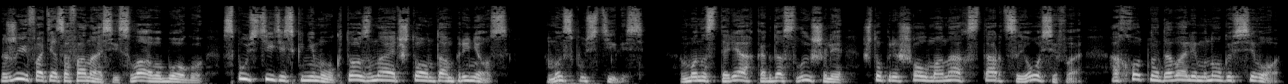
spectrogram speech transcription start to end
жив отец Афанасий, слава богу! Спуститесь к нему, кто знает, что он там принес. Мы спустились. В монастырях, когда слышали, что пришел монах старца Иосифа, охотно давали много всего,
